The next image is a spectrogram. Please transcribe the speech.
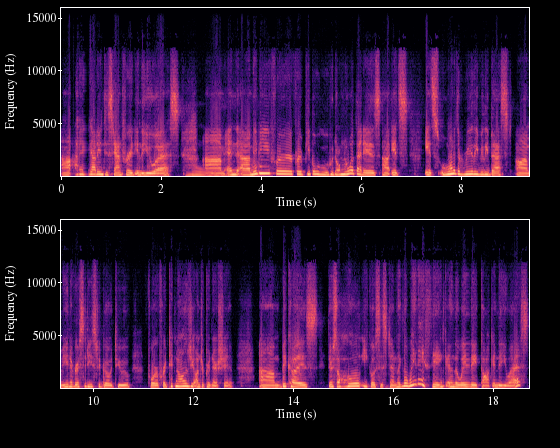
Uh, I got into Stanford in the U.S. No um, and uh, maybe for, for people who, who don't know what that is, uh, it's it's one of the really really best um, universities to go to for for technology entrepreneurship um, because there's a whole ecosystem. Like the way they think and the way they talk in the U.S.,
